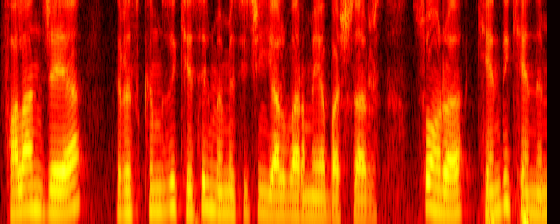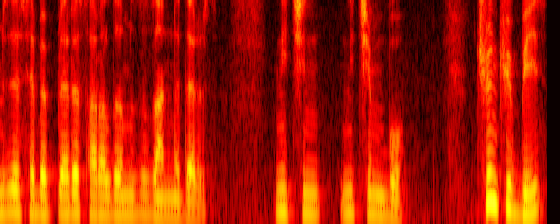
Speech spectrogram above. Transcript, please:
falancaya rızkımızı kesilmemesi için yalvarmaya başlarız. Sonra kendi kendimize sebeplere sarıldığımızı zannederiz. Niçin, niçin bu? Çünkü biz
